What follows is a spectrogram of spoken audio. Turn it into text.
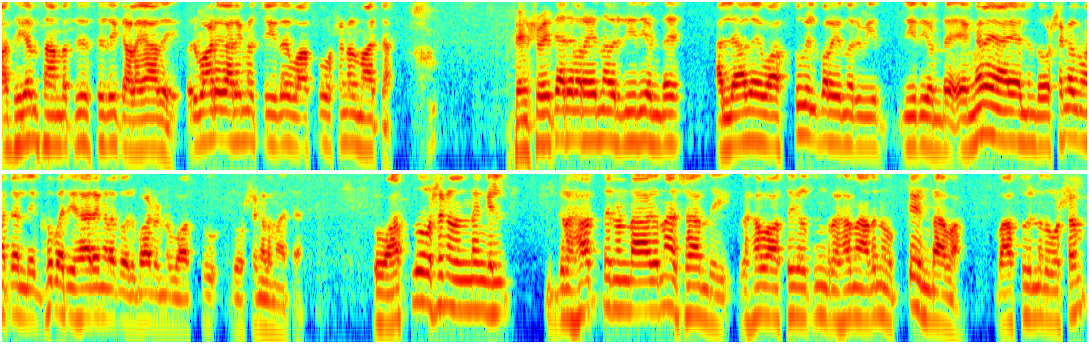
അധികം സാമ്പത്തിക സ്ഥിതി കളയാതെ ഒരുപാട് കാര്യങ്ങൾ ചെയ്ത് വാസ്തുദോഷങ്ങൾ മാറ്റാം. ഫെൻഷോയ്ക്കാർ പറയുന്ന ഒരു രീതിയുണ്ട്. അല്ലാതെ വാസ്തുവിൽ പറയുന്ന ഒരു രീതിയുണ്ട്. എങ്ങനെയായാലും ദോഷങ്ങൾ മാറ്റാൻ ലഘു പരിഹാരങ്ങളൊക്കെ ഒരുപാടുണ്ട്. വാസ്തു ദോഷങ്ങൾ മാറ്റാൻ. വാസ്തു ദോഷങ്ങൾ ഉണ്ടെങ്കിൽ ഗ്രഹത്തിനുണ്ടാകുന്ന അശാന്തി ഗ്രഹവാസികൾക്കും ഗ്രഹനാഥനും ഒക്കെ ഉണ്ടാവാം. വാസ്തുവിന്റെ ദോഷം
